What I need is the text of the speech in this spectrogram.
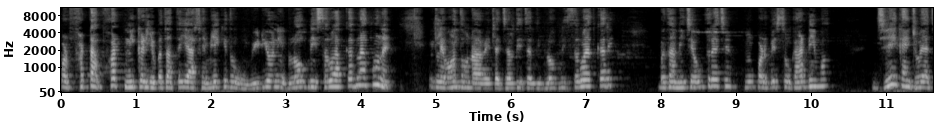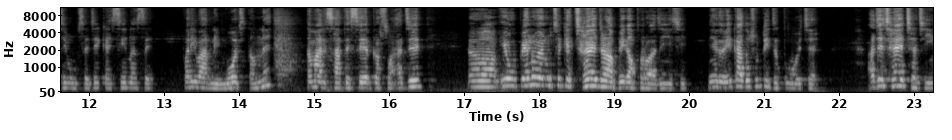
પણ ફટાફટ નીકળીએ, બધા તૈયાર છે. મેં કીધું વિડીયોની બ્લોગની શરૂઆત કરી નાખું ને, એટલે વાંધો ના આવે, એટલે જલ્દી જલ્દી બ્લોગની શરૂઆત કરી. બધા નીચે ઉતરે છે. હું પણ બેસું ગાડીમાં. જે કાંઈ જોયા જેવું છે, જે કાંઈ સીન હશે, પરિવારની મોજ તમને તમારી સાથે શેર કરશું. આજે એવું પહેલું એનું છે કે છ જણા ભેગા ફરવા જઈએ છીએ. નહીં તો એકાદું છૂટી જતું હોય છે. આજે છ છ છીએ.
